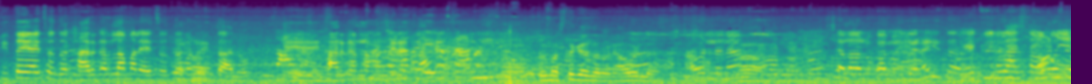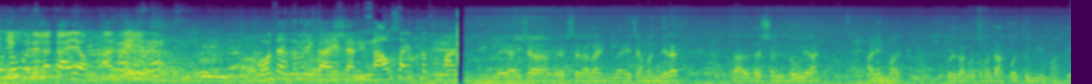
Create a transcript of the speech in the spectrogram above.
तिथं यायचं होतं खारघरला मला यायचं होतं म्हणून इथं आलो. ते खारघरला ना. तुम्ही मस्त केलं सर्वांनी आवडलं. आवडलं ना? हा. आवडलं ना? चला आलो का म्हणजे इथं? एकविरीला कायम. आणि हो त्याचं ते काय त्याने नाव सांगितलं पण माझं हिंगलाई आईच्या दर्शनाला हिंगलाई आईच्या मंदिरात तर दर्शन घेऊया. आणि मग पुढे दाखवतो मग दाखवतो मी मागे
